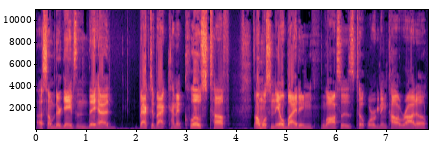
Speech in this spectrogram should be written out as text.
Uh, some of their games, and they had back-to-back kind of close, tough, almost nail-biting losses to Oregon and Colorado.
